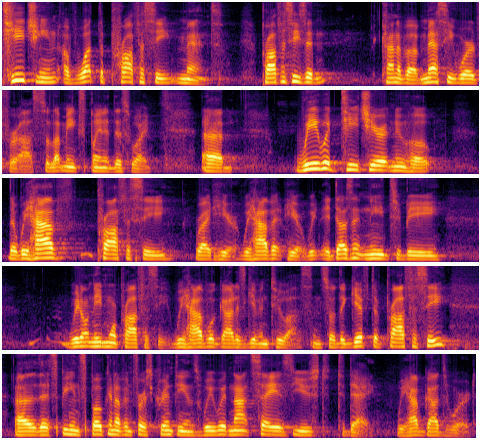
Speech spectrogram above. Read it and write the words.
teaching of what the prophecy meant. Prophecy is a kind of a messy word for us, so let me explain it this way. Uh, we would teach here at New Hope that we have prophecy right here. We have it here. We, it doesn't need to be, we don't need more prophecy. We have what God has given to us. And so the gift of prophecy uh, that's being spoken of in 1 Corinthians, we would not say is used today. We have God's word.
